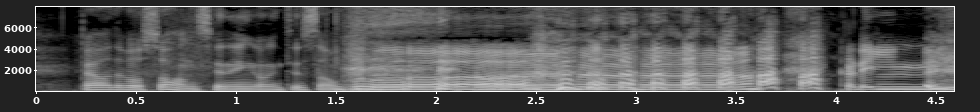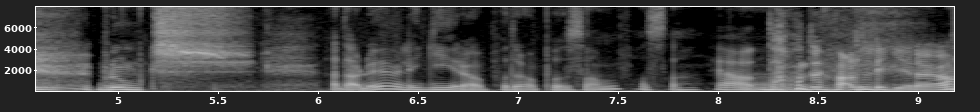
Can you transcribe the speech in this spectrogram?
ja, det var også hans inngang til samf. Kling. Blumtsj. Ja, da er du veldig gira på å dra på samf, altså. Ja, da er du veldig gira, ja.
